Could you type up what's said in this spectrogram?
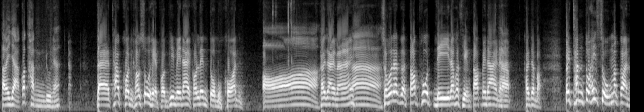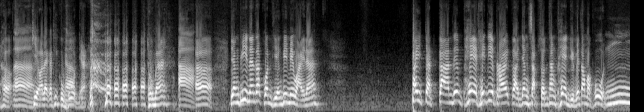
แต่ละอย่างก็ทันดูนะ แต่ถ้าคนเขาสู้เหตุผลพี่ไม่ได้เขาเล่นตัวบุคคล อ๋อ เข้าใจไหมอ่า สมมติถ้าเกิดต๊อปพูดดีแล้วก็เถียงต๊อปไม่ได้นะครับเขาจะบอก ไปทำตัวให้สูงมาก่อนเถอะ อ่า เกี่ยวอะไรกับที่กูครับพูดเนี่ย ถูกไหมอ่า เออ อย่างพี่นั้นถ้าคนเถียงพี่ไม่ไหวนะ ไปจัดการเรื่องเพศให้เรียบร้อยก่อน ยังสับสนทางเพศอยู่ไม่ต้องมาพูดอืม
